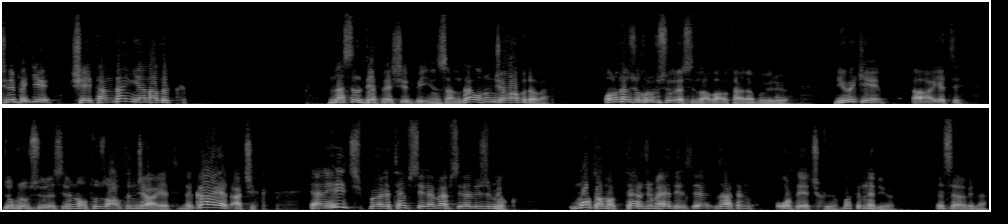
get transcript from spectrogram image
Şimdi peki şeytandan yanalık nasıl depreşir bir insanda? Onun cevabı da var. Onu da Zuhruf suresinde Allahu Teala buyuruyor. Diyor ki ayeti Zuhruf suresinin 36. ayetinde gayet açık. Yani hiç böyle tefsire mefsire lüzum yok. Motamot tercüme edilse zaten ortaya çıkıyor. Bakın ne diyor. Estağfirullah.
